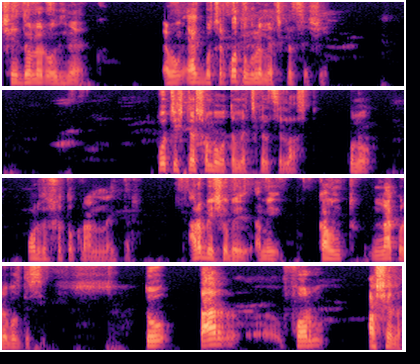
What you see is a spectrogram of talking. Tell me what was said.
সে দলের অধিনায়ক এবং এক বছর কতগুলো ম্যাচ খেলছে সে? পঁচিশটা সম্ভবত ম্যাচ খেলছে লাস্ট কোনো অর্ধশতক রান নাই তার। আরও বেশি হবে, আমি কাউন্ট না করে বলতেছি। তো তার ফর্ম আসে না।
